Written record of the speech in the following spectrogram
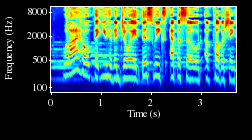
Well i hope that you have enjoyed this week's episode of publishing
